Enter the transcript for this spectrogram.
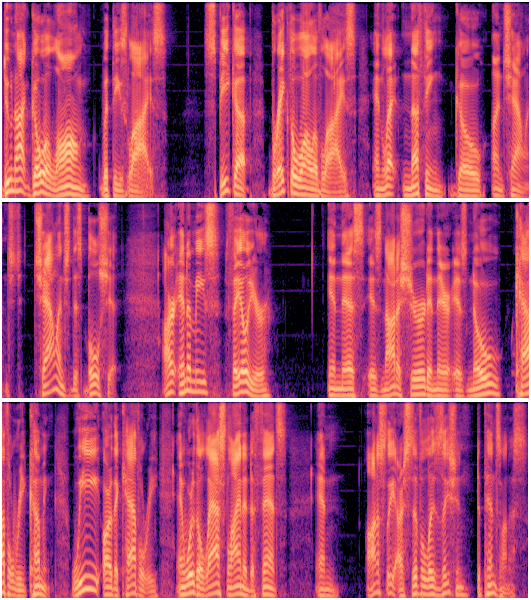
Do not go along with these lies. Speak up, break the wall of lies, and let nothing go unchallenged. Challenge this bullshit. Our enemy's failure in this is not assured, and there is no cavalry coming. We are the cavalry, and we're the last line of defense. And honestly, our civilization depends on us.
